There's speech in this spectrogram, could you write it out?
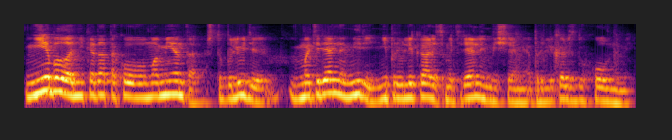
Не было никогда такого момента, чтобы люди в материальном мире не привлекались материальными вещами, а привлекались духовными.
